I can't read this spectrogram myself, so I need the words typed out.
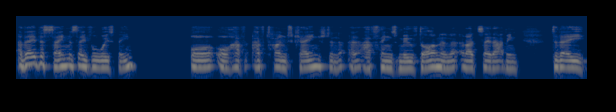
are they the same as they've always been? Or or have, have times changed and have things moved on? And, and I'd say that, I mean, do they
